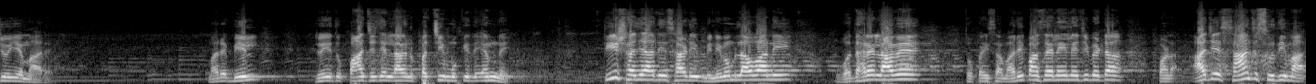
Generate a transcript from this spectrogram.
જોઈએ મારે. મારે બિલ જોઈએ તું પાંચ હજાર લાવીને પચીસ મૂકી દે એમ નહીં. ત્રીસ હજારની સાડી મિનિમમ લાવવાની, વધારે લાવે તો પૈસા મારી પાસે લઈ લેજે બેટા. પણ આજે સાંજ સુધીમાં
